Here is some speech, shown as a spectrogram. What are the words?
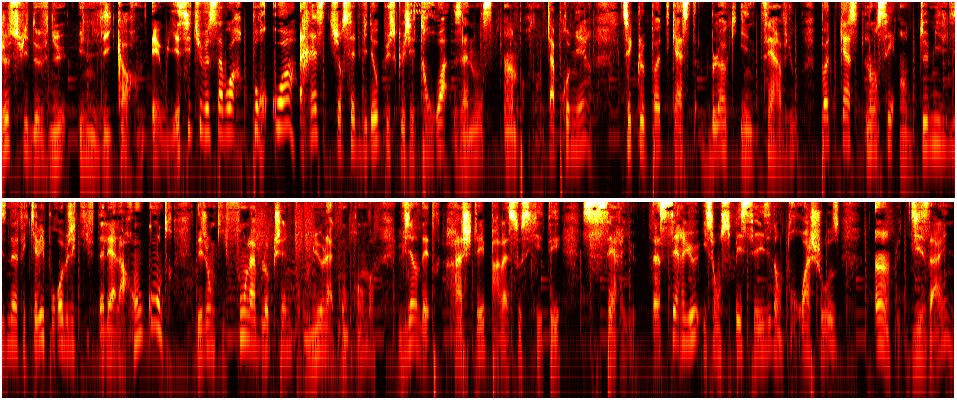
Je suis devenu une licorne. Et oui, et si tu veux savoir pourquoi, reste sur cette vidéo puisque j'ai trois annonces importantes. La première, c'est que le podcast Block Interview, podcast lancé en 2019 et qui avait pour objectif d'aller à la rencontre des gens qui font la blockchain pour mieux la comprendre, vient d'être racheté par la société Sérieux. Sérieux, ils sont spécialisés dans trois choses. 1. Le design.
